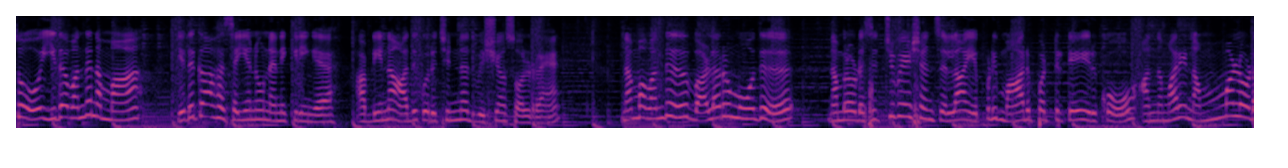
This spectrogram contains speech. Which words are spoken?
ஸோ இதை வந்து நம்ம எதுக்காக செய்யணும்னு நினைக்கிறீங்க? அப்படின்னா அதுக்கு ஒரு சின்ன விஷயம் சொல்கிறேன் நம்ம வந்து வளரும் போது நம்மளோட சுச்சுவேஷன்ஸ் எல்லாம் எப்படி மாறுபட்டுட்டே இருக்கோ அந்த மாதிரி நம்மளோட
